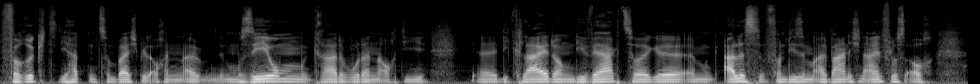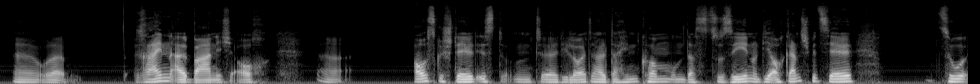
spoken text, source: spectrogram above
verrückt. Die hatten zum Beispiel auch ein, ein Museum, gerade wo dann auch die, äh, die Kleidung, die Werkzeuge, ähm, alles von diesem albanischen Einfluss auch äh, oder rein albanisch auch äh, ausgestellt ist und äh, die Leute halt dahin kommen, um das zu sehen und die auch ganz speziell zu,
